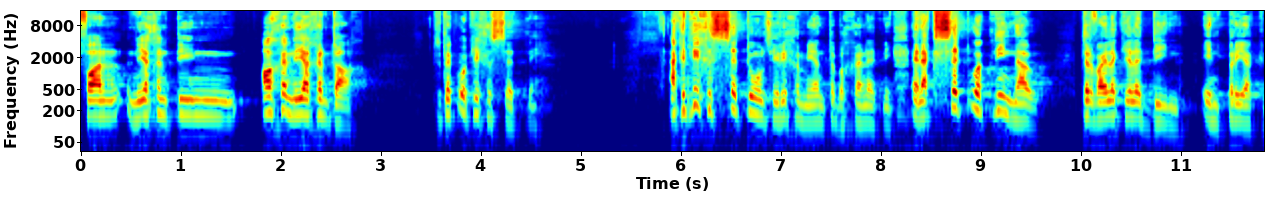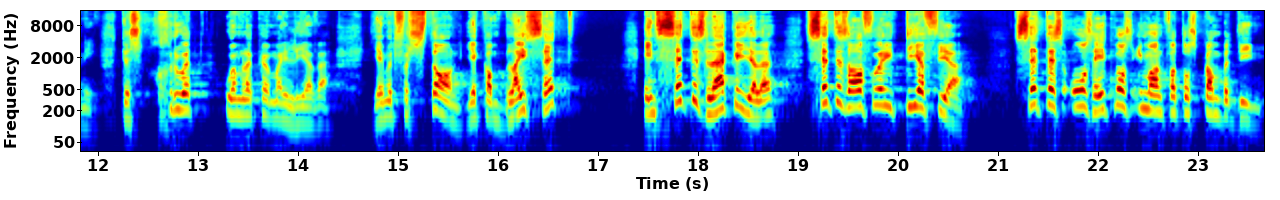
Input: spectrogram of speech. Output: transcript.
van 1998, het ek ook nie gesit nie. Ek het nie gesit toe ons hierdie gemeente begin het nie en ek sit ook nie nou terwyl ek julle dien en preek nie. Dis groot oomblikke in my lewe. Jy moet verstaan, jy kan bly sit en sit is lekker julle. Sit is daar voor die TV. Sit is ons het mos iemand wat ons kan bedien.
